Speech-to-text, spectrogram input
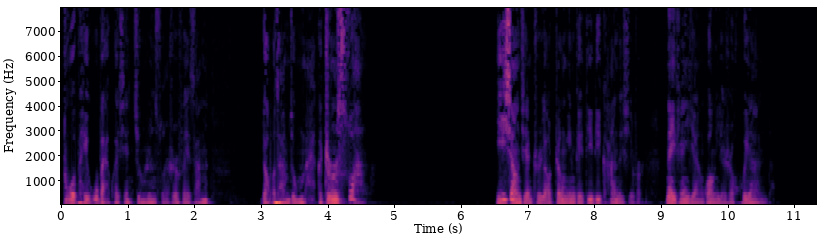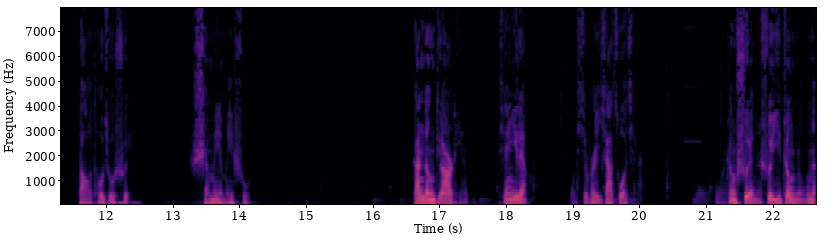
多赔五百块钱精神损失费，咱们要不咱们就买个证算了。一向坚持要证明给弟弟看的媳妇儿，那天眼光也是灰暗的，倒头就睡，什么也没说。赶等第二天，天一亮，我媳妇儿一下坐起来，我正睡呢，睡意正浓呢，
